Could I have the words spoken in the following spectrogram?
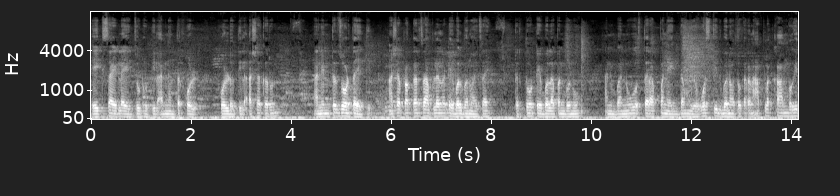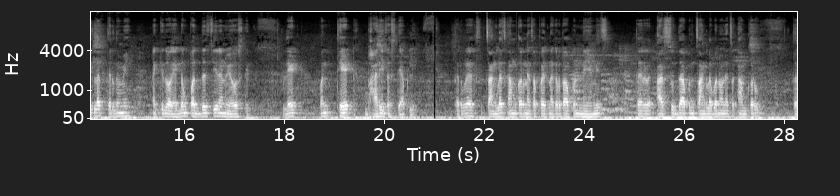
एक साईडला एकजूट होतील आणि नंतर फोल्ड फोल्ड होतील. अशा करून आणि नंतर जोडता येतील. अशा प्रकारचा आपल्याला टेबल बनवायचा आहे. तर तो टेबल आपण बनवू. आणि बनवू तर आपण एकदम व्यवस्थित बनवतो. कारण आपलं काम बघितलं तर तुम्ही नक्कीच बघा एकदम पद्धतशीर आणि व्यवस्थित. लेट पण थेट भारीच असते आपली. तर चांगलंच काम करण्याचा प्रयत्न करतो आपण नेहमीच. तर आजसुद्धा आपण चांगलं बनवण्याचं काम करू. तर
